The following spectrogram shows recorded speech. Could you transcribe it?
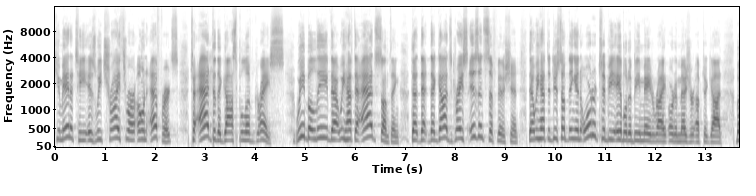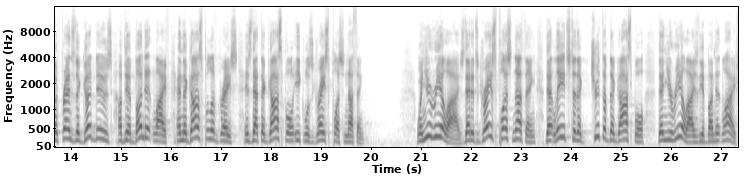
humanity is we try through our own efforts to add to the gospel of grace. We believe that we have to add something, that, that, that God's grace isn't sufficient, that we have to do something in order to be able to be made right or to measure up to God. But, friends, the good news of the abundant life and the gospel of grace is that the gospel equals grace plus nothing. When you realize that it's grace plus nothing that leads to the truth of the gospel, then you realize the abundant life.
